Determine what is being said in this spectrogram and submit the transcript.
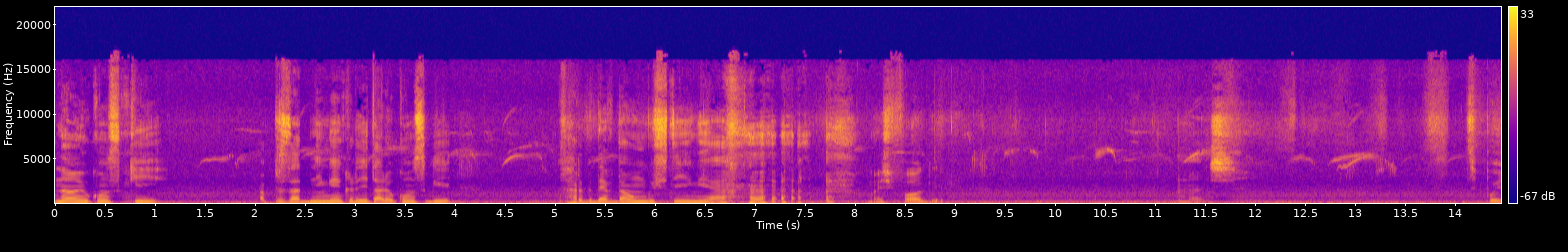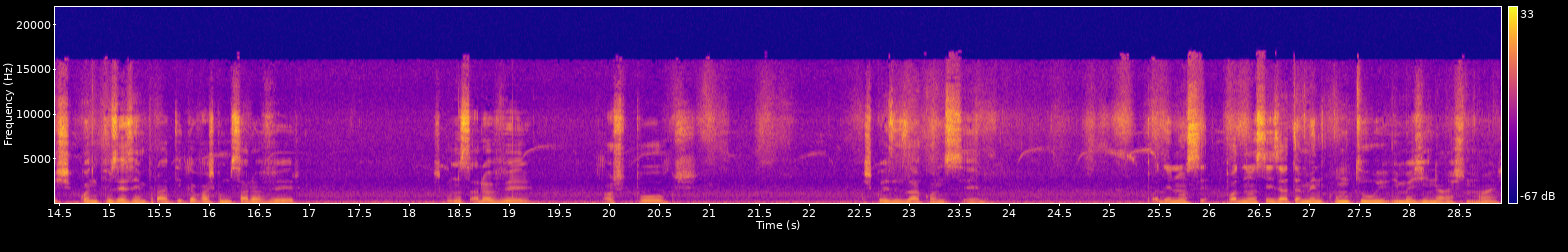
não, eu consegui. Apesar de ninguém acreditar, eu consegui. Claro que deve dar um gostinho, yeah. mas fogue. Mas depois, quando puseres em prática, vais começar a ver. Começar a ver aos poucos as coisas a acontecerem. Pode não ser, pode não ser exatamente como tu imaginaste, mas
